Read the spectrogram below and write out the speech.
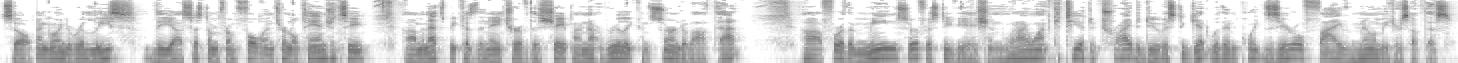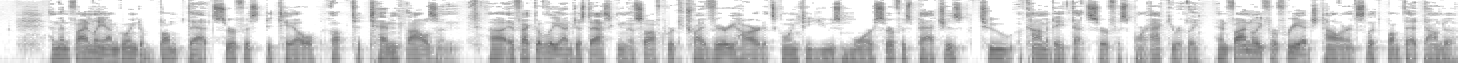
So I'm going to release the uh, system from full internal tangency, um, and that's because the nature of the shape, I'm not really concerned about that. Uh, for the mean surface deviation, what I want CATIA to try to do is to get within 0.05 millimeters of this. And then finally, I'm going to bump that surface detail up to 10,000. Uh, effectively, I'm just asking the software to try very hard. It's going to use more surface patches to accommodate that surface more accurately. And finally, for free edge tolerance, let's bump that down to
